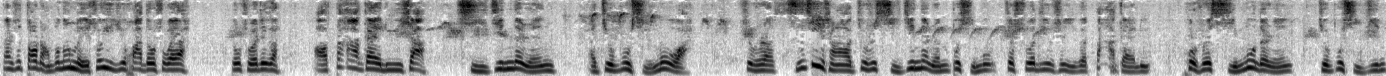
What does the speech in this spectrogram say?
但是道长不能每说一句话都说呀，都说这个啊，大概率下喜金的人啊就不喜木啊，是不是？实际上啊，就是洗金的人不洗木，这说的就是一个大概率，或者说洗木的人就不洗金，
